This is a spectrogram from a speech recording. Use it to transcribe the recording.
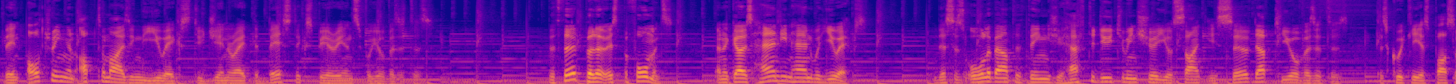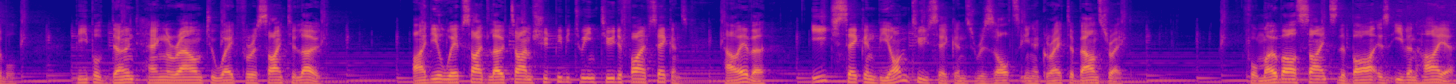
then altering and optimizing the UX to generate the best experience for your visitors. The third pillar is performance, and it goes hand in hand with UX. This is all about the things you have to do to ensure your site is served up to your visitors as quickly as possible. People don't hang around to wait for a site to load. Ideal website load time should be between 2 to 5 seconds. However, each second beyond 2 seconds results in a greater bounce rate. For mobile sites, the bar is even higher.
